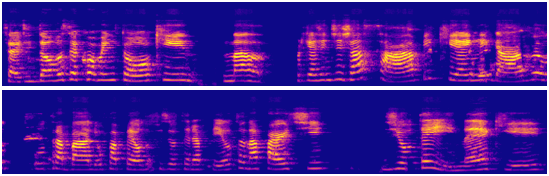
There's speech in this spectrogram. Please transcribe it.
Certo, então você comentou que na, porque a gente já sabe que é inegável o trabalho, o papel do fisioterapeuta na parte de UTI, né? Que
